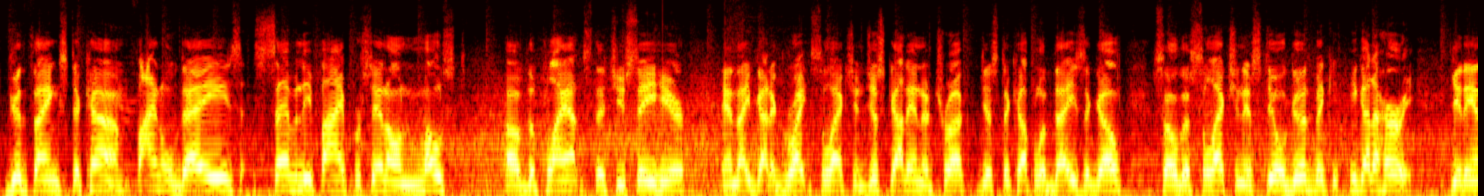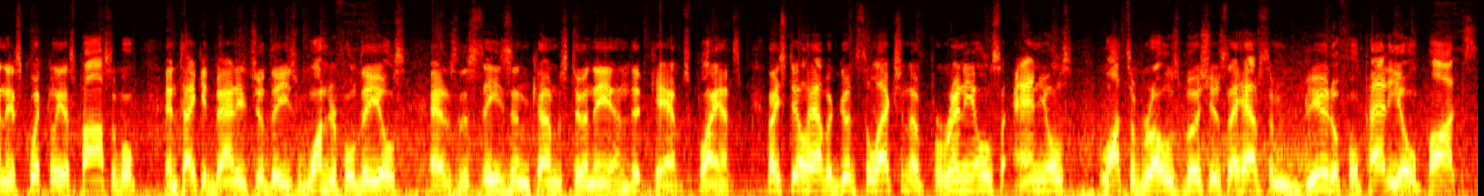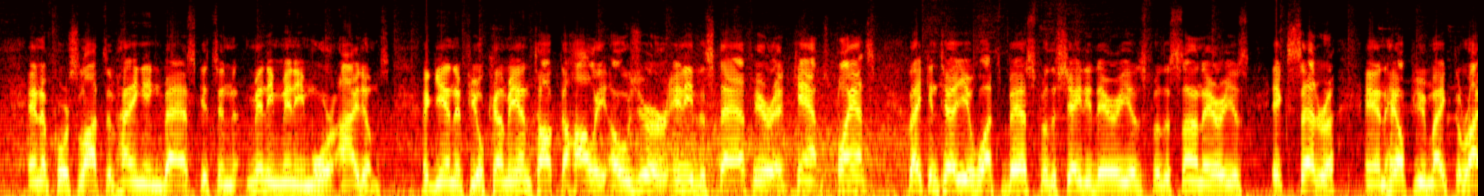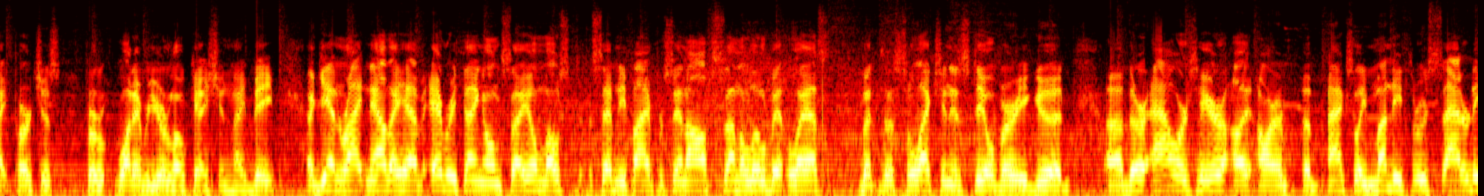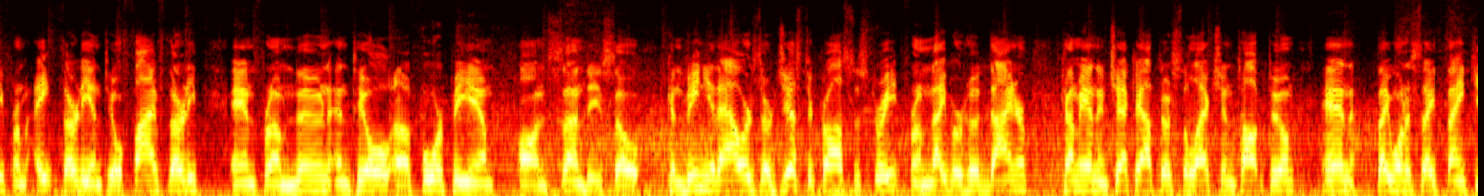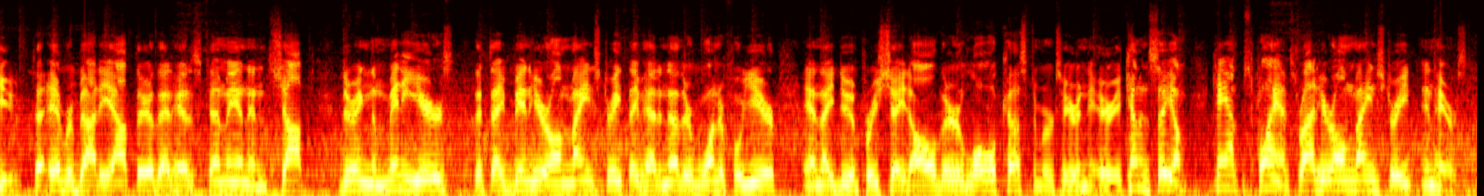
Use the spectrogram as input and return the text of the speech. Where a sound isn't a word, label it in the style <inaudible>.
Good things to come. Final days, 75% on most of the plants that you see here, and they've got a great selection. Just got in a truck just a couple of days ago, so the selection is still good, but you got to hurry. Get in as quickly as possible and take advantage of these wonderful deals as the season comes to an end at Camps Plants. They still have a good selection of perennials, annuals, lots of rose bushes. They have some beautiful patio pots and of course lots of hanging baskets and many, many more items. Again, if you'll come in, talk to Holly Ozier or any of the staff here at Camps Plants, they can tell you what's best for the shaded areas, for the sun areas, etc., and help you make the right purchase for whatever your location may be. Again, right now they have everything on sale, most 75% off, some a little bit less, but the selection is still very good. Uh, their hours here are, are uh, actually Monday through Saturday from 8.30 until 5.30 and from noon until uh, 4 p.m. on Sundays. So convenient hours. They're just across the street from Neighborhood Diner. Come in and check out their selection, talk to them, and they want to say thank you to everybody out there that has come in and shopped during the many years that they've been here on Main Street. They've had another wonderful year and they do appreciate all their loyal customers here in the area. Come and see them. Camps Plants right here on Main Street in Harrison.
